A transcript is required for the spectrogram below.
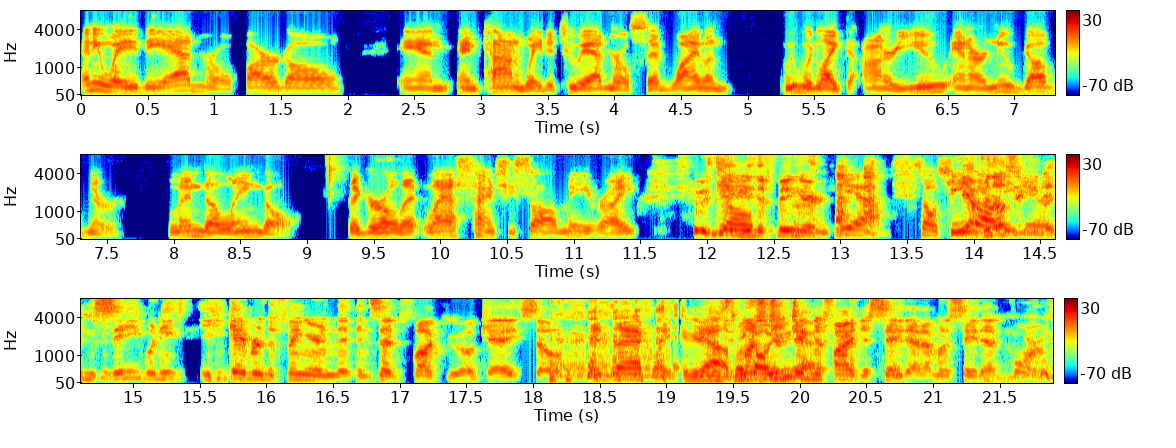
Anyway, the admiral Fargo and and Conway, the two admirals, said, "Wyland, we would like to honor you and our new governor, Linda Lingle, the girl that last time she saw me, right? Who gave you the finger? Yeah. So she. Yeah, for those of you didn't see, when he he gave her the finger and, and said "fuck you," okay. So Exactly. Yeah. just it's much too "You- dignified to say that. I'm going to say that for him.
